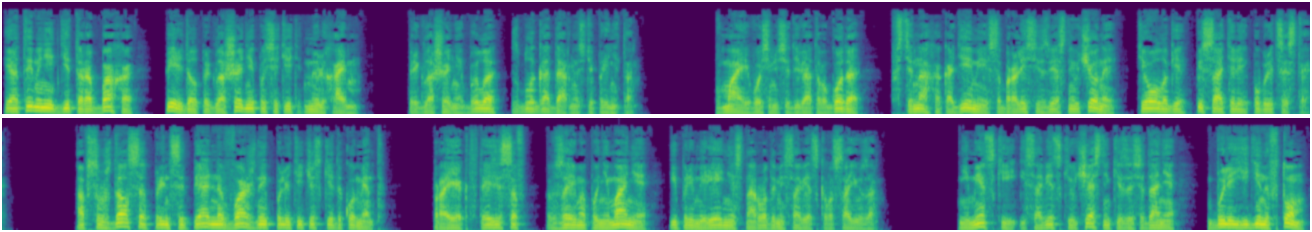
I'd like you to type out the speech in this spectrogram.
и от имени Дитера Баха передал приглашение посетить Мюльхайм. Приглашение было с благодарностью принято. В мае 89 -го года в стенах Академии собрались известные ученые, теологи, писатели, публицисты. Обсуждался принципиально важный политический документ – проект тезисов взаимопонимания и примирения с народами Советского Союза. Немецкие и советские участники заседания были едины в том,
